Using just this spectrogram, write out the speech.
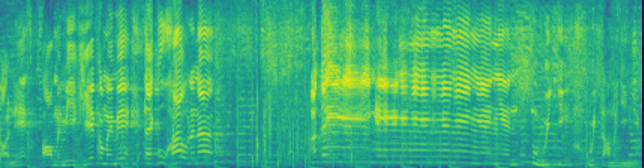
ตอนนี้ออมไม่มีคลิปก็ไม่มี แต่กูเข้าแล้วนะอันตีเงี้ยเงี้ยเงี้ยเงี้ยเงี้ยเงยเงี้ยอุ้ยยิงอุ้ยตามมายิงอีก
